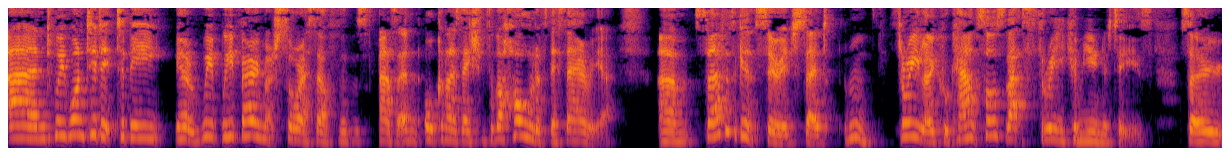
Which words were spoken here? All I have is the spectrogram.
and we wanted it to be, you know, we, we very much saw ourselves as, as an organisation for the whole of this area. Um, Surfers Against Sewage said mm, three local councils, that's three communities. So,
